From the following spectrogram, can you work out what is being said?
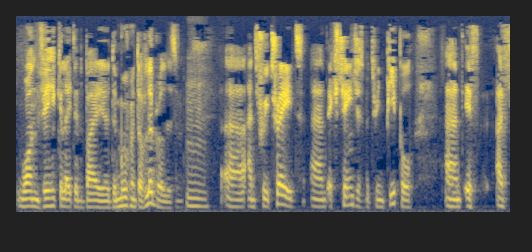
one vehiculated by uh, the movement of liberalism mm. uh, and free trade and exchanges between people. And if I've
